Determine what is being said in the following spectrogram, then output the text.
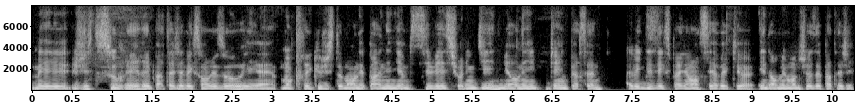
mais juste s'ouvrir et partager avec son réseau et euh, montrer que justement on n'est pas un énième CV sur LinkedIn, mais on est bien une personne avec des expériences et avec euh, énormément de choses à partager.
